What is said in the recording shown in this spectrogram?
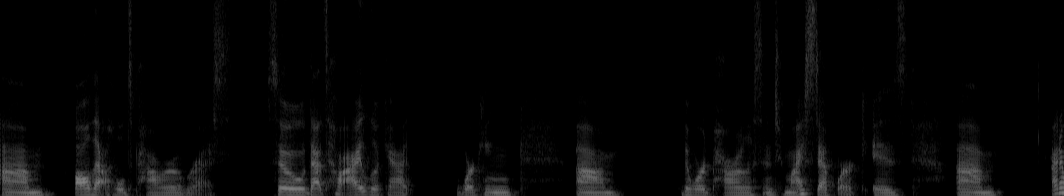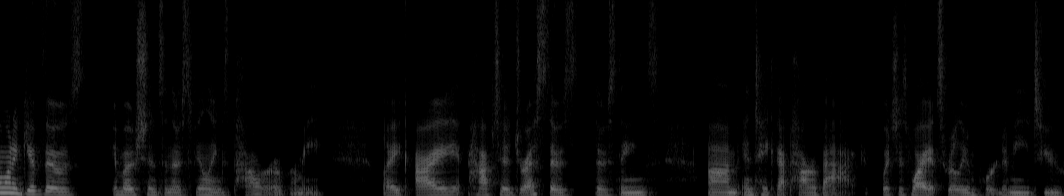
um, all that holds power over us. So that's how I look at working um, the word powerless into my step work is um, I don't want to give those emotions and those feelings power over me. Like I have to address those those things um, and take that power back, which is why it's really important to me to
